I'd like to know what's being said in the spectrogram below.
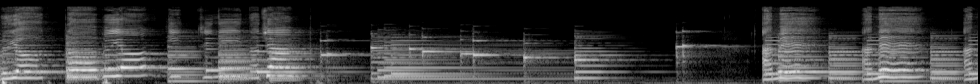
ぶよ飛ぶよ一二のジャンプ。雨雨雨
